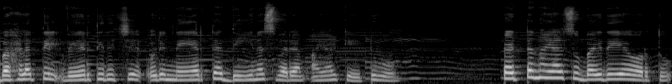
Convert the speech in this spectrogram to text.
ബഹളത്തിൽ വേർതിരിച്ച് ഒരു നേർത്ത ദീനസ്വരം അയാൾ കേട്ടുവോ? പെട്ടെന്ന് അയാൾ സുബൈദയെ ഓർത്തു.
